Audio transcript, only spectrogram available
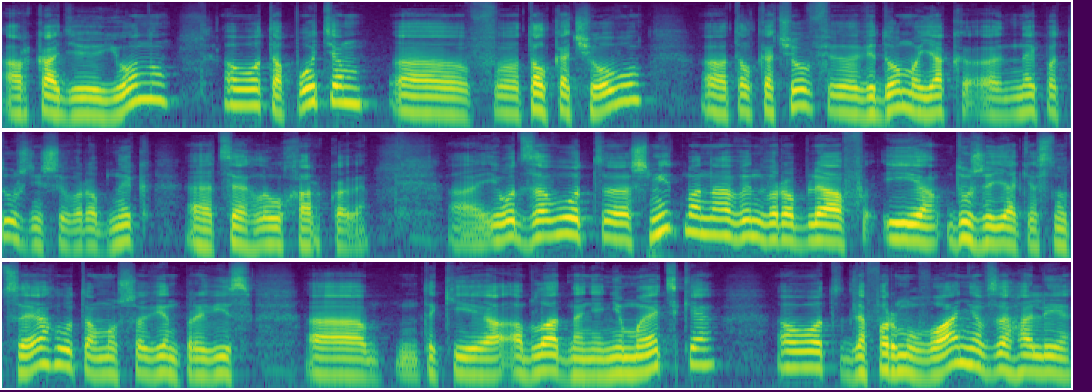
Аркадію Йону, от, а потім в Толкачову. Толкачов е, відомий як е, найпотужніший виробник е, цегли у Харкові. І от завод Шмітмана він виробляв і дуже якісну цеглу, тому що він привіз такі обладнання німецьке, от, для формування взагалі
